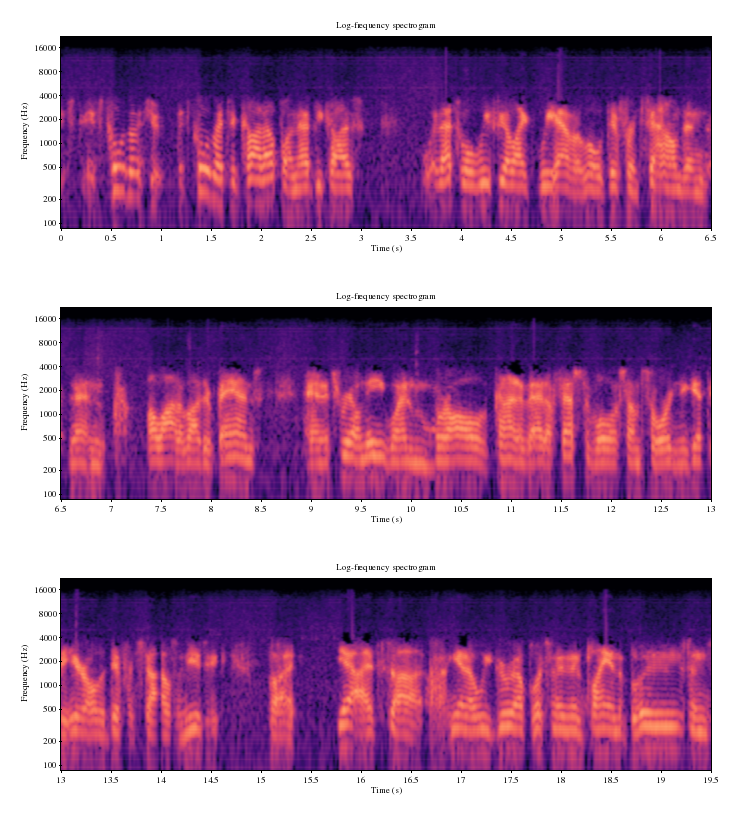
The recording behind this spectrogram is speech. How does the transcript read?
it's it's cool that you it's cool that you caught up on that because that's what we feel like we have a little different sound than than a lot of other bands. And it's real neat when we're all kind of at a festival of some sort and you get to hear all the different styles of music. But yeah, it's uh you know, we grew up listening and playing the blues and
